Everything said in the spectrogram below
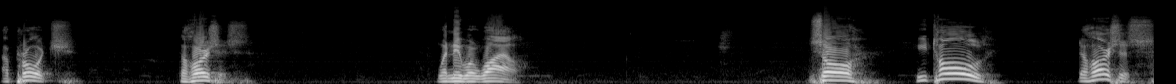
approached the horses when they were wild. So he told the horses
